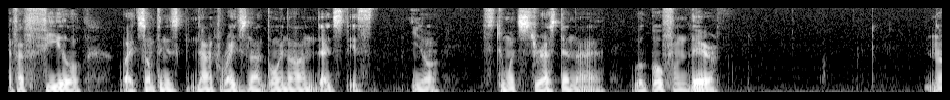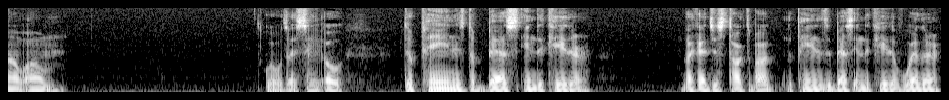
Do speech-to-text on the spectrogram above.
If I feel like something is not right, it's not going on, that's it's you know it's too much stress, then I will go from there. Now, um, what was I saying? Oh, the pain is the best indicator. Like I just talked about, the pain is the best indicator of whether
